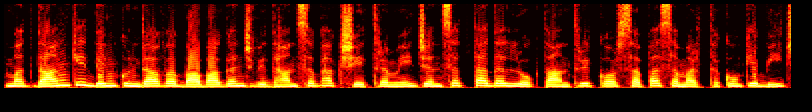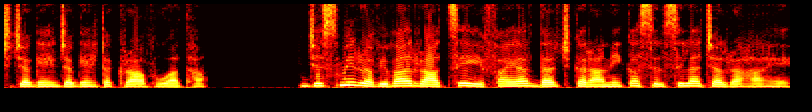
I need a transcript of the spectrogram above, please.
मतदान के दिन कुंडा व बाबागंज विधानसभा क्षेत्र में जनसत्ता दल लोकतांत्रिक और सपा समर्थकों के बीच जगह जगह टकराव हुआ था। जिसमें रविवार रात से एफआईआर दर्ज कराने का सिलसिला चल रहा है।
